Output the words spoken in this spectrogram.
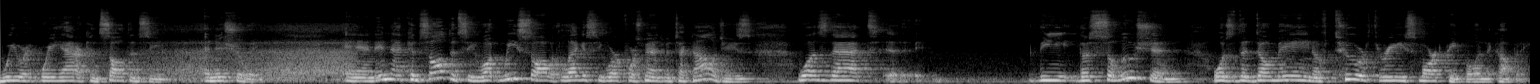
we, were, we had a consultancy initially. And in that consultancy, what we saw with legacy workforce management technologies was that uh, the, the solution was the domain of two or three smart people in the company.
